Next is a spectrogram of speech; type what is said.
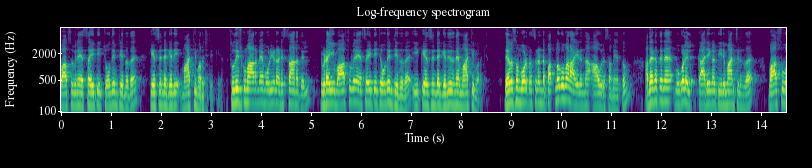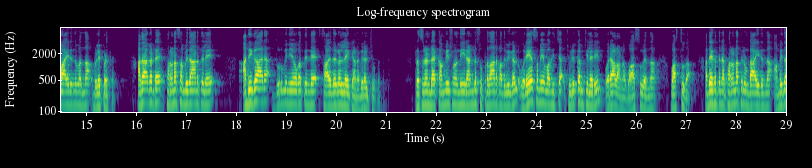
വാസുവിനെ എസ് ഐ ടി ചോദ്യം ചെയ്തത് കേസിന്റെ ഗതി മാറ്റിമറിച്ചിരിക്കുകയാണ്. സുധീഷ് കുമാറിന്റെ മൊഴിയുടെ അടിസ്ഥാനത്തിൽ ഇവിടെ ഈ വാസുവിനെ എസ് ഐ ടി ചോദ്യം ചെയ്തത് ഈ കേസിന്റെ ഗതി തന്നെ മാറ്റിമറിച്ചു. ദേവസ്വം ബോർഡ് പ്രസിഡന്റ് പത്മകുമാർ ആയിരുന്ന ആ ഒരു സമയത്തും അദ്ദേഹത്തിന് മുകളിൽ കാര്യങ്ങൾ തീരുമാനിച്ചിരുന്നത് വാസുവായിരുന്നുവെന്ന വെളിപ്പെടുത്തൽ. അതാകട്ടെ ഭരണ സംവിധാനത്തിലെ അധികാര ദുർവിനിയോഗത്തിന്റെ സാധ്യതകളിലേക്കാണ് വിരൽ ചൂണ്ടുന്നത്. പ്രസിഡന്റ് കമ്മീഷണർ എന്നീ രണ്ട് സുപ്രധാന പദവികൾ ഒരേ സമയം വഹിച്ച ചുരുക്കം ചിലരിൽ ഒരാളാണ് വാസു എന്ന വസ്തുത. അദ്ദേഹത്തിന്റെ ഭരണത്തിലുണ്ടായിരുന്ന അമിത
